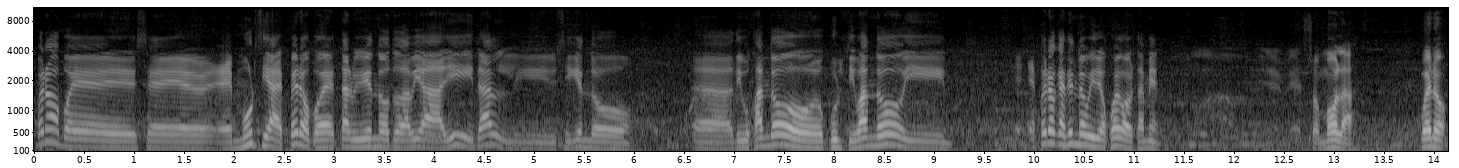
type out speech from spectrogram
Bueno, pues eh, en Murcia espero poder estar viviendo todavía allí y tal, y siguiendo eh, dibujando, cultivando y espero que haciendo videojuegos también. Eso mola. Bueno,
